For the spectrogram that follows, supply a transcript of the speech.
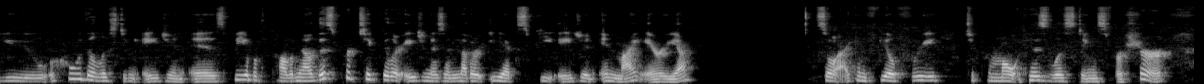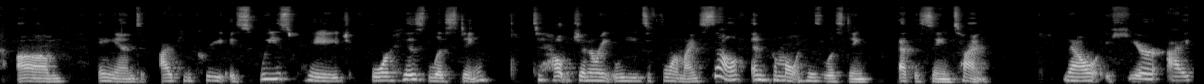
you who the listing agent is, be able to call them. Now, this particular agent is another EXP agent in my area, so I can feel free to promote his listings for sure. Um, and I can create a squeeze page for his listing to help generate leads for myself and promote his listing at the same time. Now, here I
